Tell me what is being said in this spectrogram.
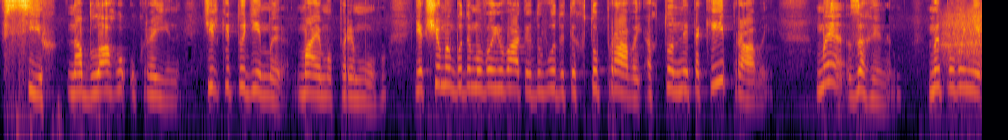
всіх на благо України. Тільки тоді ми маємо перемогу. Якщо ми будемо воювати і доводити, хто правий, а хто не такий правий, ми загинемо. Ми повинні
